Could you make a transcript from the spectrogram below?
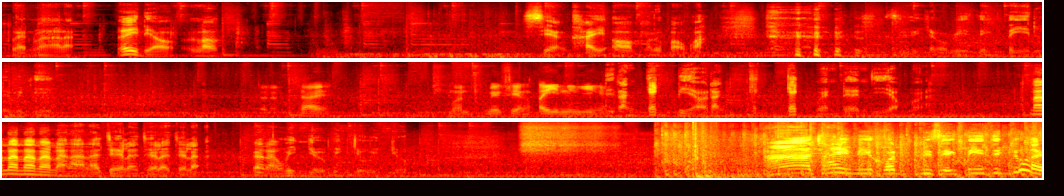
เพื่อนมาละเฮ้ยเดี๋ยวเราเสียงใครอ้อมมาหรือเปล่าวะเสียงจะมีเสียงตีนเลยเมื่อกี้ ใช่ เหมือนมีเสียงตีนจริงๆตีอะดังแก๊กเดียวดังแก๊กแก๊กเหมือนเดินเหยียบอะนั่นนั่นนั่นนั่นนั่นเจอแล้วเจอแล้วเจอแล้วนั่นน่ะวิ่งอยู่วิ่งอยู่วิ่งอยู่อ่าใช่มีคนมีเสียงตีนจริงด้วย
